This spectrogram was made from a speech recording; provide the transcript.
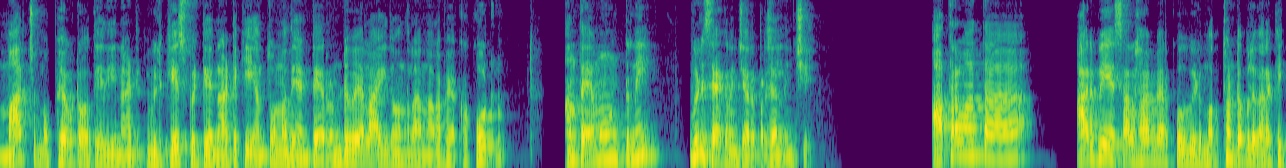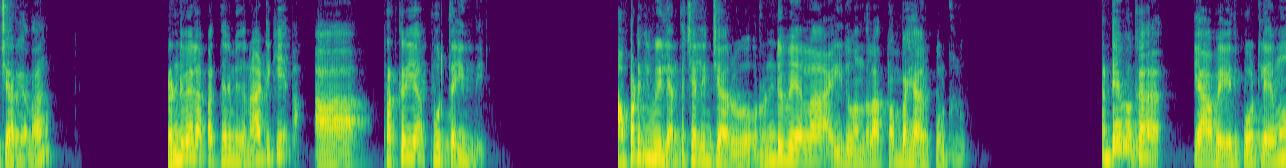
మార్చి ముప్పై ఒకటవ తేదీ నాటికి వీళ్ళు కేసు పెట్టే నాటికి ఎంత ఉన్నది అంటే రెండు వేల ఐదు వందల నలభై ఒక్క కోట్లు. అంత అమౌంట్ని వీళ్ళు సేకరించారు ప్రజల నుంచి. ఆ తర్వాత ఆర్బీఐ సలహా మేరకు వీళ్ళు మొత్తం డబ్బులు వెనక్కిచ్చారు కదా. రెండు వేల పద్దెనిమిది నాటికి ఆ ప్రక్రియ పూర్తయింది. అప్పటికి వీళ్ళు ఎంత చెల్లించారు? రెండు వేల ఐదు వందల తొంభై ఆరు కోట్లు. అంటే ఒక యాభై ఐదు కోట్లేమో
